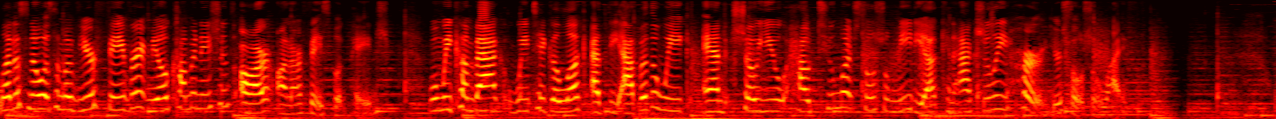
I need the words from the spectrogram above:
Let us know what some of your favorite meal combinations are on our Facebook page. When we come back, we take a look at the app of the week and show you how too much social media can actually hurt your social life.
